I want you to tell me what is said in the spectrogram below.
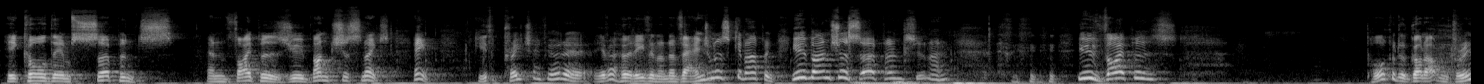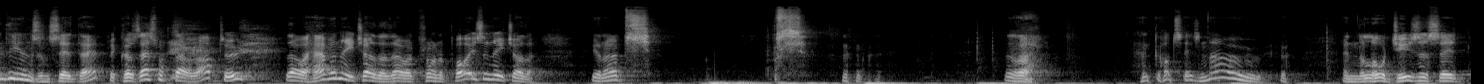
He called them serpents and vipers, you bunch of snakes. Hey, you the preacher? Have you ever, ever heard even an evangelist get up and, you bunch of serpents, you know, you vipers? Paul could have got up in Corinthians and said that because that's what they were up to. They were having each other, they were trying to poison each other. You know, psh, psh. And God says no. And the Lord Jesus said,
